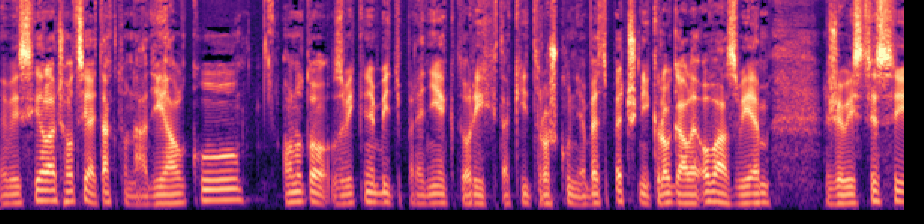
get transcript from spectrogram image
vysielač, hoci aj takto na diálku. Ono to zvykne byť pre niektorých taký trošku nebezpečný krok, ale o vás viem, že vy ste si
